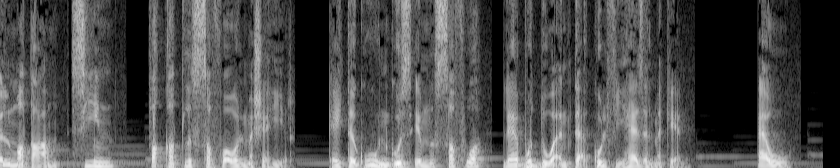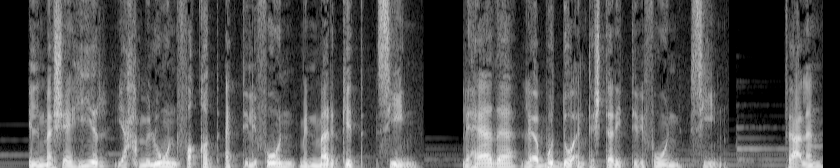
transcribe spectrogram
المطعم سين فقط للصفوة والمشاهير. كي تكون جزء من الصفوة لابد أن تأكل في هذا المكان. أو المشاهير يحملون فقط التليفون من ماركة سين. لهذا لابد أن تشتري التليفون سين. فعلا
